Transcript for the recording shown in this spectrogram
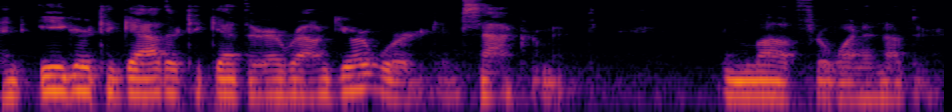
and eager to gather together around your word and sacrament in love for one another.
